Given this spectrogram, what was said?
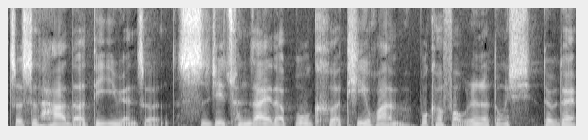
这是他的第一原则。实际存在的、不可替换、不可否认的东西，对不对？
